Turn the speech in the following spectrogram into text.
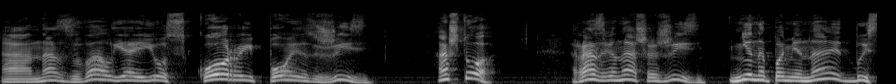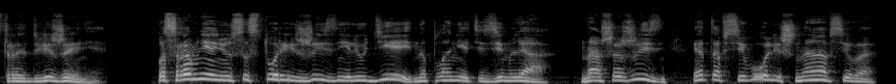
а назвал я ее «Скорый поезд жизнь». А что? Разве наша жизнь не напоминает быстрое движение. По сравнению с историей жизни людей на планете Земля, наша жизнь – это всего лишь навсего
